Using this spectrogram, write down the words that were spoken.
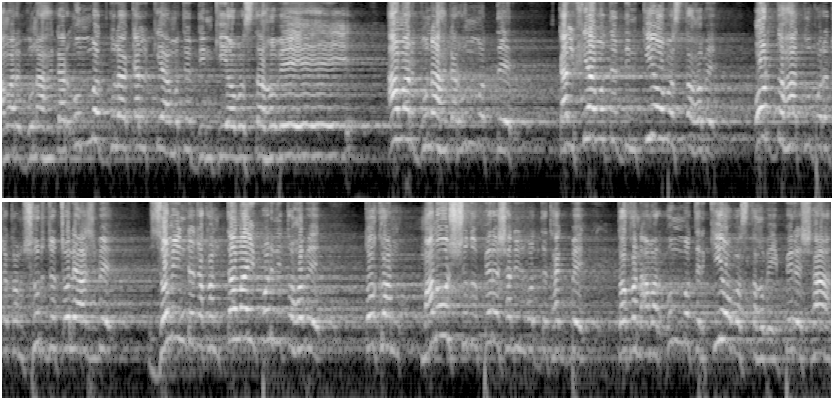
আমার গুনাহগার উম্মতগুলা কাল কিয়ামতের দিন কি অবস্থা হবে? আমার গুনাহগার উম্মতদের কাল কিয়ামতের দিন কি অবস্থা হবে? অর্ধ হাত উপরে যখন সূর্য চলে আসবে, জমিনটা যখন তামাই পরিণত হবে, তখন মানুষ শুধু পেরেশানির মধ্যে থাকবে, তখন আমার উম্মতের কি অবস্থা হবে এই পেরেশান?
